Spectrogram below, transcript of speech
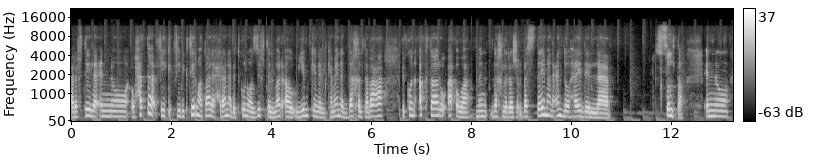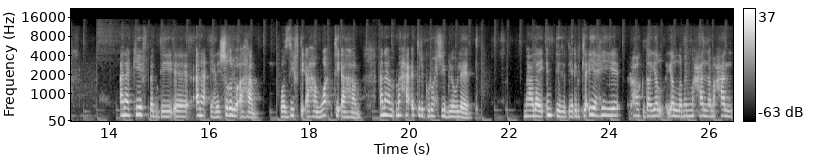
عرفتي؟ لأنه وحتى في في بكثير مطارح رنا بتكون وظيفة المرأة ويمكن كمان الدخل تبعها بيكون أكثر وأقوى من دخل الرجل بس دائما عنده هيدي السلطة إنه أنا كيف بدي آه، أنا يعني شغله أهم. وظيفتي أهم وقتي أهم. أنا ما حأترك وروح جيب الأولاد. ما علي أنت يعني بتلاقيها هي راكضة يلا يلا من محل لمحل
